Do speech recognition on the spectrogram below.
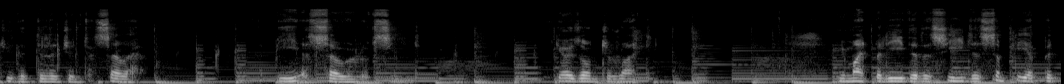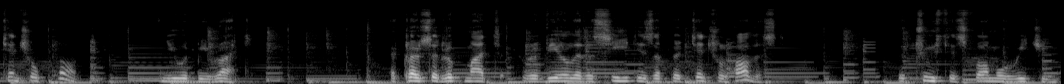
to the diligent sower. Be a sower of seed. He goes on to write You might believe that a seed is simply a potential plant you would be right. A closer look might reveal that a seed is a potential harvest. The truth is far more reaching.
